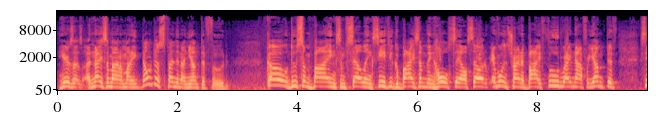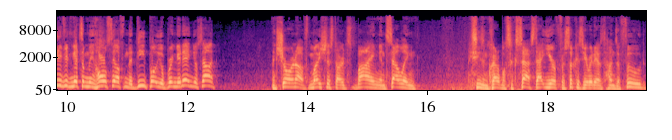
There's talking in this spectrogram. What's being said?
here's a, a, nice amount of money. Don't just spend it on Yom food. Go do some buying, some selling. See if you could buy something wholesale. Sell it. Everyone's trying to buy food right now for Yom See if you can get something wholesale from the depot. You'll bring it in. You'll sell it. And sure enough, Moshe starts buying and selling. He sees incredible success. That year for Sukkot, he already has tons of food.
